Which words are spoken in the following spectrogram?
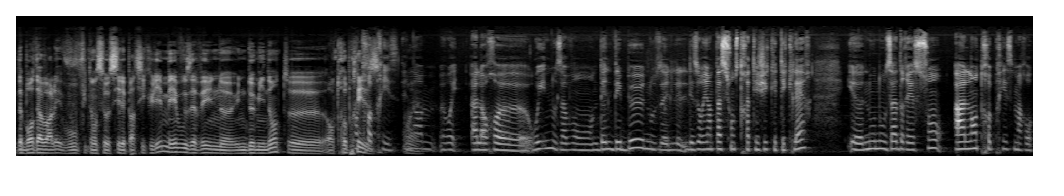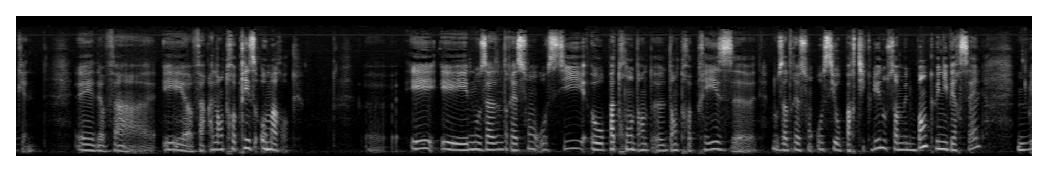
d'abord d'avoir les. Vous financez aussi les particuliers, mais vous avez une, une dominante euh, entreprise. Entreprise, Ouais. énorme. Oui. Alors, euh, oui, nous avons, dès le début, nous, les orientations stratégiques étaient claires. Euh, nous nous adressons à l'entreprise marocaine, et, enfin, et, enfin, à l'entreprise au Maroc. Et, et nous adressons aussi aux patrons d'en- d'entreprise, euh, nous adressons aussi aux particuliers. Nous sommes une banque universelle, mais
